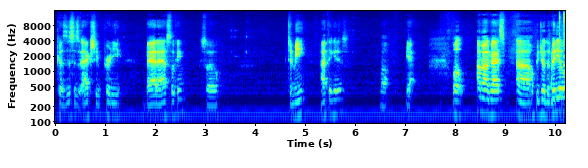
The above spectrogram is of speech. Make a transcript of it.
because this is actually pretty badass looking. So to me, I think it is. Well, yeah. Well, I'm out, guys. Uh, hope you enjoyed the video. Um,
